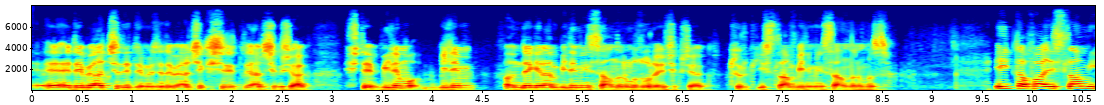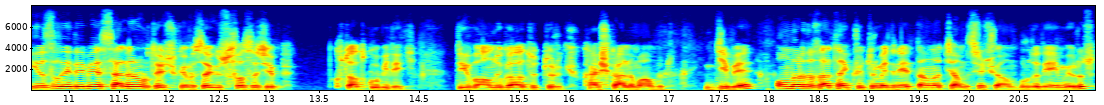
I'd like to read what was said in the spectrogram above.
e, edebiyatçı dediğimiz edebiyatçı kişilikler çıkacak. İşte bilim bilim önde gelen bilim insanlarımız oraya çıkacak. Türk İslam bilim insanlarımız. İlk defa İslam yazılı edebi eserler ortaya çıkıyor. Mesela Yusuf Asacip, Kutat Kubilik, Divan Lügatü Türk, Kaşgarlı Mahmut gibi. Onları da zaten kültür medeniyette anlatacağımız için şu an burada değinmiyoruz.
